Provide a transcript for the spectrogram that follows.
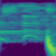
It's the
